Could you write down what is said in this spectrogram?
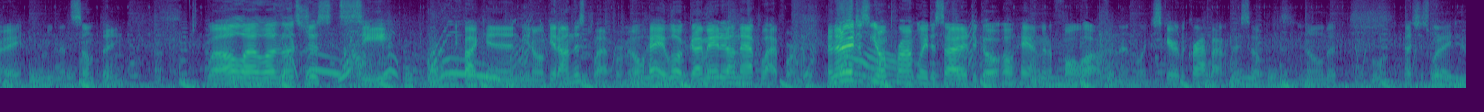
right? I mean, that's something. Well, uh, let's just see if I can, you know, get on this platform. Oh, hey, look, I made it on that platform. And then I just, you know, promptly decided to go, oh, hey, I'm gonna fall off, and then, like, scare the crap out of myself. You know, that that's just what I do.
